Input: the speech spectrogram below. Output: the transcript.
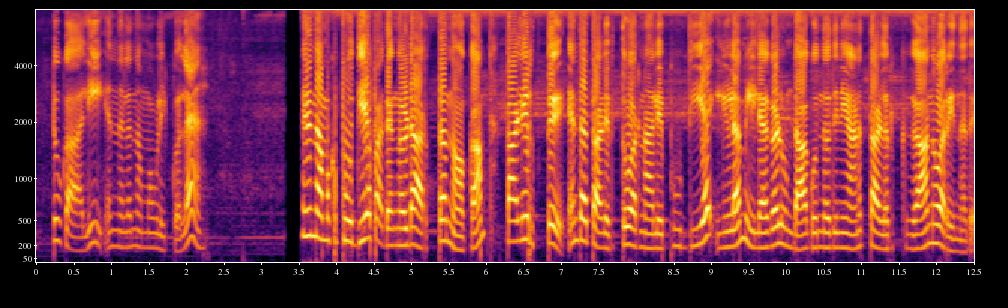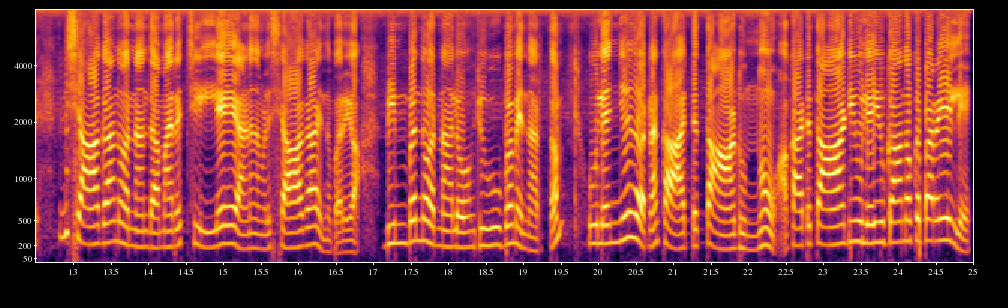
എട്ടുകാലി എന്നെല്ലാം നമ്മൾ വിളിക്കും അല്ലേ ഇനി നമുക്ക് പുതിയ പദങ്ങളുടെ അർത്ഥം നോക്കാം. തളിർത്ത്. എന്താ തളിർത്ത് പറഞ്ഞാൽ പുതിയ ഇളം ഇലകൾ ഉണ്ടാകുന്നതിനെയാണ് തളിർക്കുക എന്ന് പറയുന്നത്. ഇനി ശാഖ എന്ന് പറഞ്ഞാൽ എന്താ? മരച്ചില്ലയാണ് നമ്മൾ ശാഖ എന്ന് പറയുക. ബിംബം എന്ന് പറഞ്ഞാലോ? രൂപം എന്നർത്ഥം. ഉലഞ്ഞ് എന്ന് പറഞ്ഞാൽ കാറ്റത്ത് ആടുന്നു ആ കാറ്റത്ത് ആടി ഉലയുക എന്നൊക്കെ പറയല്ലേ?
